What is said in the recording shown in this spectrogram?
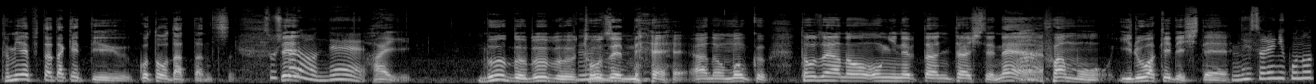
組ねぷただけっていうことだったんです。そしたらねはいブーブーブーブー当然ね、うん、あの文句。当然あのオギネプタに対してね、はい、ファンもいるわけでして、ね、それにこの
